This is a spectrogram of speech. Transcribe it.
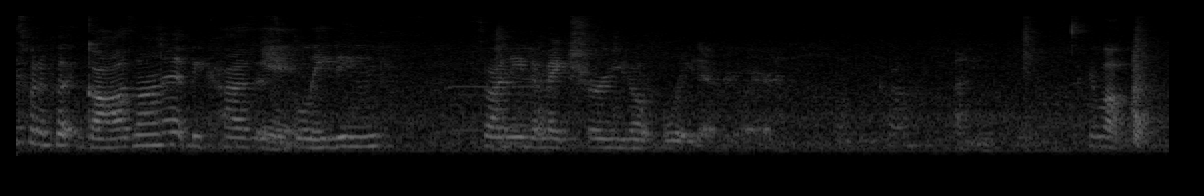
just want to put gauze on it because it's Yeah. bleeding. So I need to make sure you don't bleed everywhere. Okay. You're welcome.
